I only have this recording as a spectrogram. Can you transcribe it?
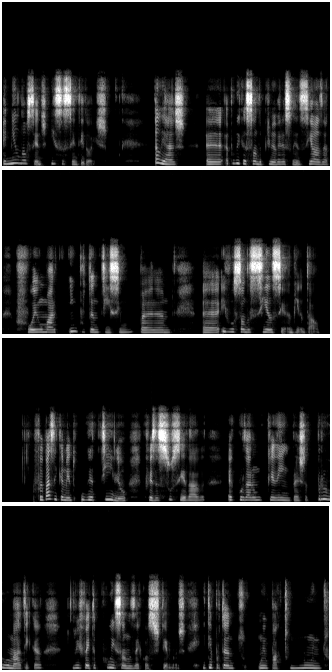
em 1962. Aliás, a, publicação da Primavera Silenciosa foi um marco importantíssimo para a evolução da ciência ambiental. Foi basicamente o gatilho que fez a sociedade acordar um bocadinho para esta problemática do efeito da poluição dos ecossistemas e ter, portanto, um impacto muito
